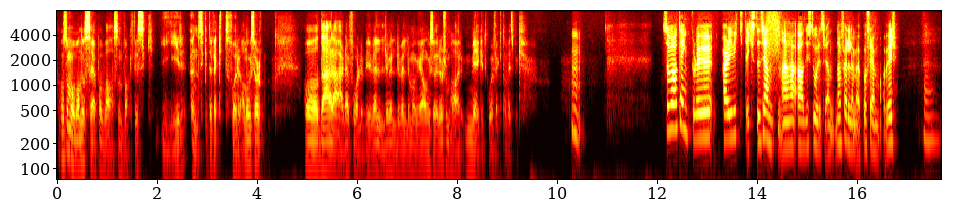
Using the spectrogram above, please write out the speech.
Og så må man jo se på hva som faktisk gir ønsket effekt for annonsør. Og der er det foreløpig veldig, veldig, veldig mange annonsører som har meget god effekt av Facebook. Mm. Så hva tenker du er de viktigste trendene av de store trendene å følge med på fremover? Mm.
